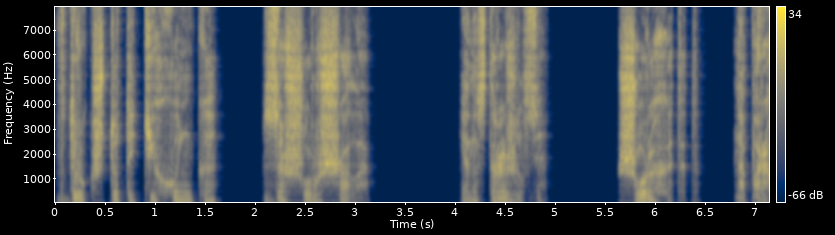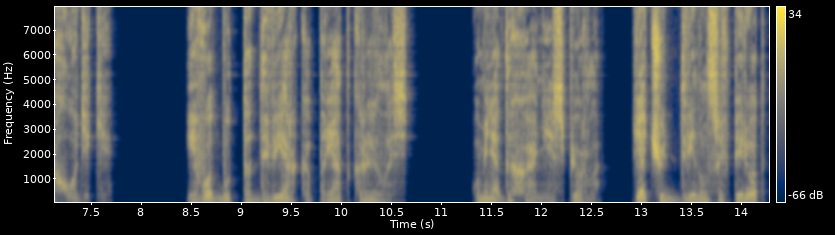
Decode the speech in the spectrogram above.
Вдруг что-то тихонько зашуршало. Я насторожился. Шорох этот на пароходике. И вот будто дверка приоткрылась. У меня дыхание сперло. Я чуть двинулся вперед.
